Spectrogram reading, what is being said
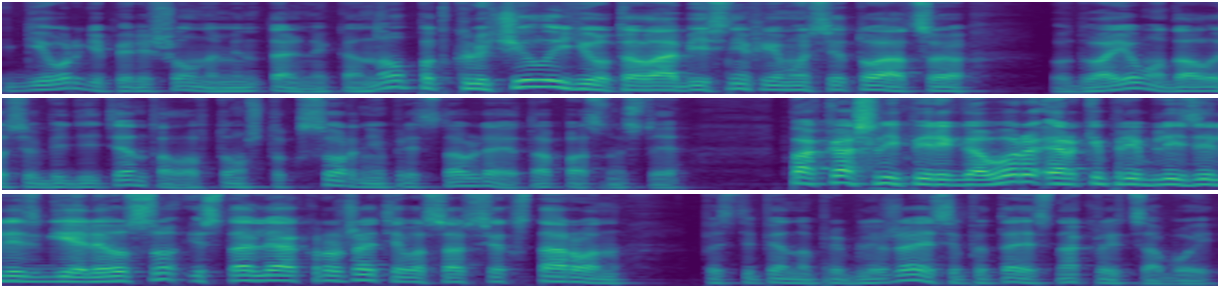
Георгий перешел на ментальный канал, подключил и Ютала, объяснив ему ситуацию. Вдвоем удалось убедить Энтала в том, что Ксор не представляет опасности. Пока шли переговоры, эрки приблизились к Гелиосу и стали окружать его со всех сторон — постепенно приближаясь и пытаясь накрыть собой.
